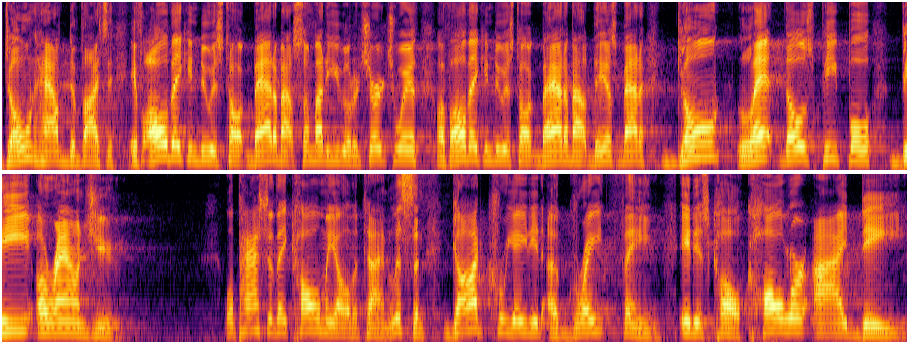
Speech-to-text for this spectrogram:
Don't have devices. If all they can do is talk bad about somebody you go to church with, or if all they can do is talk bad about this, bad, don't let those people be around you. Well, Pastor, they call me all the time. Listen, God created a great thing. It is called caller ID.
